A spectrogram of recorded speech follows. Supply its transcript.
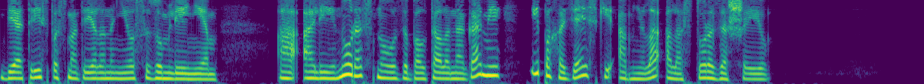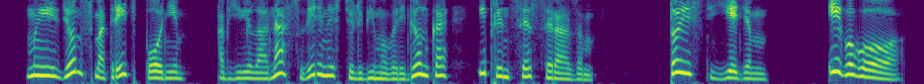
Беатрис посмотрела на нее с изумлением, а Алиенора снова заболтала ногами и по-хозяйски обняла Аластора за шею. «Мы идем смотреть пони», объявила она с уверенностью любимого ребенка и принцессы разом. То есть едем. И-го-го.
